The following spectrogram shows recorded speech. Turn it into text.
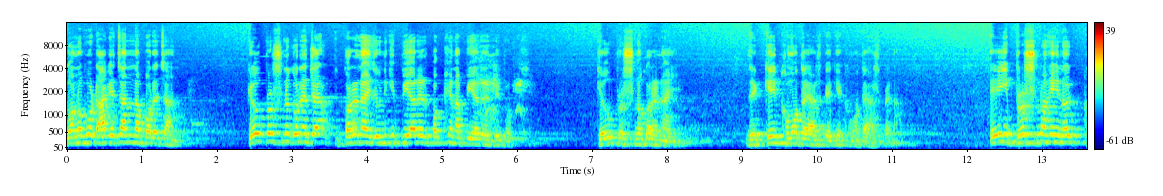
গণভোট আগে চান না পরে চান? কেউ প্রশ্ন করে করে নাই যে উনি কি পিয়ারের পক্ষে না পিয়ারের বিপক্ষে? কেউ প্রশ্ন করে নাই যে কে ক্ষমতায় আসবে, কে ক্ষমতায় আসবে না। এই প্রশ্নহীন ঐক্য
